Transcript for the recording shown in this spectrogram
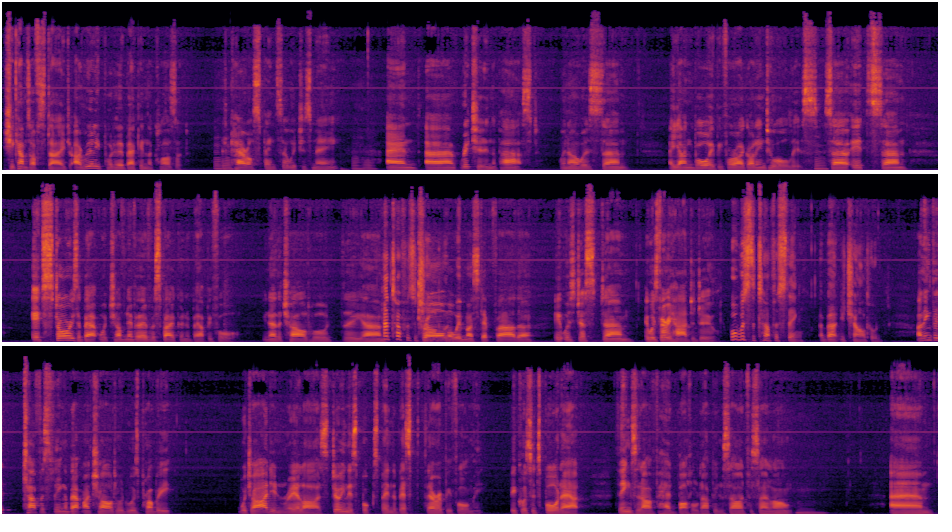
She comes off stage. I really put her back in the closet. There's Carol Spencer, which is me, and uh, Richard in the past when I was um, a young boy before I got into all this. So it's um, it's stories about which I've never ever spoken about before. You know, the childhood, the um, How tough was the trauma childhood? with my stepfather. It was just um, it was very hard to do. what was the toughest thing about your childhood? I think the toughest thing about my childhood was probably, which I didn't realise, doing this book's been the best therapy for me because it's brought out things that I've had bottled up inside for so long. Um,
